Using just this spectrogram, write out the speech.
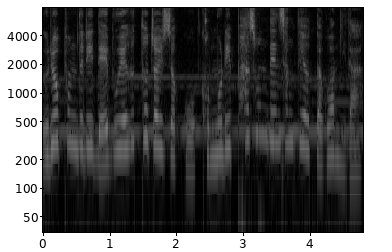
의료품들이 내부에 흩어져 있었고 건물이 파손된 상태였다고 합니다.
